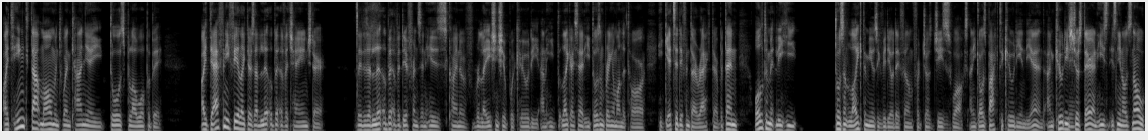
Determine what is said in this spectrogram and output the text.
i think that moment when kanye does blow up a bit i definitely feel like there's a little bit of a change there there's a little bit of a difference in his kind of relationship with Cody and he like I said he doesn't bring him on the tour he gets a different director but then ultimately he doesn't like the music video they filmed for just Jesus Walks and he goes back to Cody in the end and Cody's Yeah. just there and he's it's, you know it's no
